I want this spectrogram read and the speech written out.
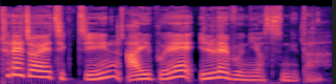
트레저의 직진 아이브의 ELEVEN이었습니다.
